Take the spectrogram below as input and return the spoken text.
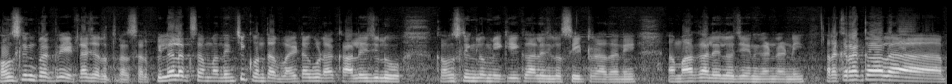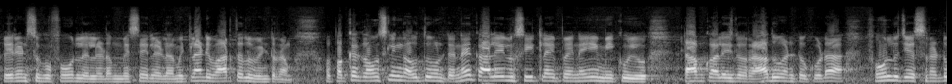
కౌన్సిలింగ్ ప్రక్రియ ఎట్లా జరుగుతున్నారు సార్? పిల్లలకు సంబంధించి కొంత బయట కూడా కాలేజీలు కౌన్సిలింగ్లో మీకు ఈ కాలేజీలో సీట్ రాదని మా కాలేజీలో చేయను కండి రకరకాల పేరెంట్స్కు ఫోన్లు వెళ్ళడం మెసేజ్ వెళ్ళడం ఇట్లాంటి వార్తలు వింటున్నాం. ఒక పక్క కౌన్సిలింగ్ అవుతూ ఉంటేనే కాలేజీలు సీట్లు అయిపోయినాయి మీకు టాప్ కాలేజీలో రాదు అంటూ కూడా ఫోన్లు చేస్తున్నట్టు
